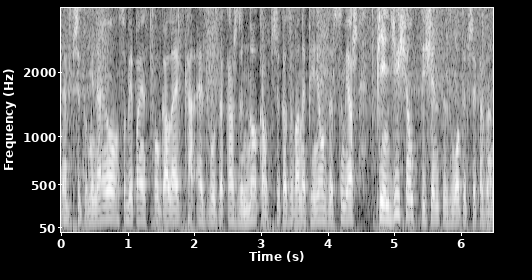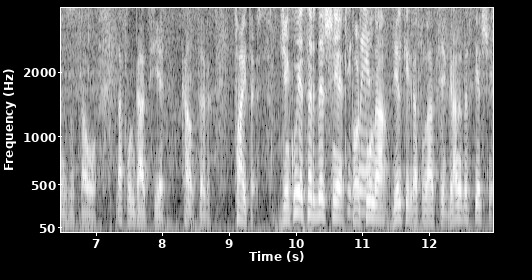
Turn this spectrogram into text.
e, przypominają sobie Państwo galę KSW za każdy knockout, przekazywane pieniądze w sumie aż 50 tysięcy złotych przekazanych zostało na fundację Cancer Fighters. Dziękuję serdecznie, Dziękuję. Fortuna, wielkie gratulacje, gramy bezpiecznie.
